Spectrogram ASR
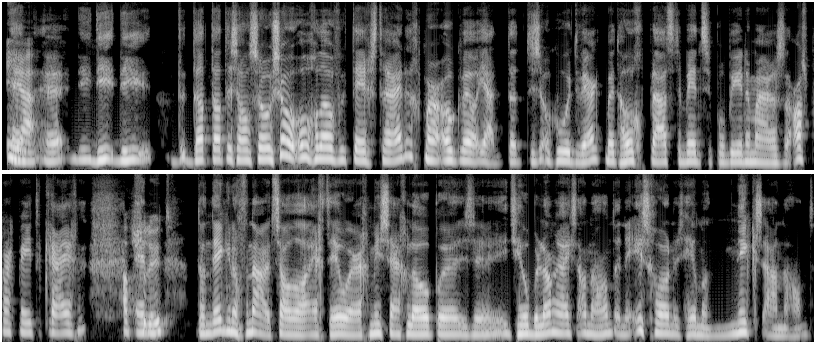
ja. En eh, die, die, die, dat, dat is al sowieso ongelooflijk tegenstrijdig. Maar ook wel, ja, dat is ook hoe het werkt. Met hooggeplaatste mensen probeer er maar eens een afspraak mee te krijgen. Absoluut. dan denk je nog van, nou, het zal wel echt heel erg mis zijn gelopen. Er is uh, iets heel belangrijks aan de hand. En er is gewoon dus helemaal niks aan de hand.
